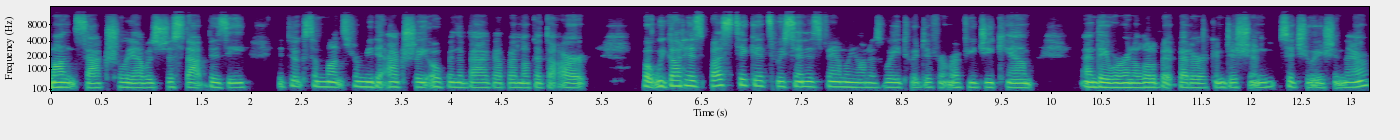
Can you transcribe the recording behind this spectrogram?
months, actually. I was just that busy. It took some months for me to actually open the bag up and look at the art. But we got his bus tickets. We sent his family on his way to a different refugee camp, and they were in a little bit better condition situation there.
